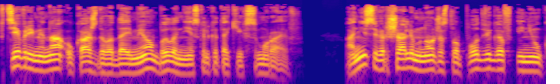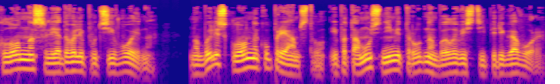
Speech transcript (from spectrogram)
В те времена у каждого даймё было несколько таких самураев. Они совершали множество подвигов и неуклонно следовали пути воина, но были склонны к упрямству, и потому с ними трудно было вести переговоры.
